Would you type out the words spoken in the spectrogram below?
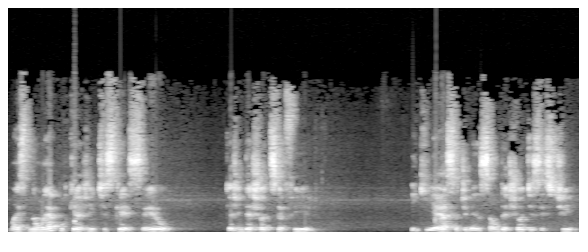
Mas não é porque a gente esqueceu que a gente deixou de ser filho e que essa dimensão deixou de existir.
